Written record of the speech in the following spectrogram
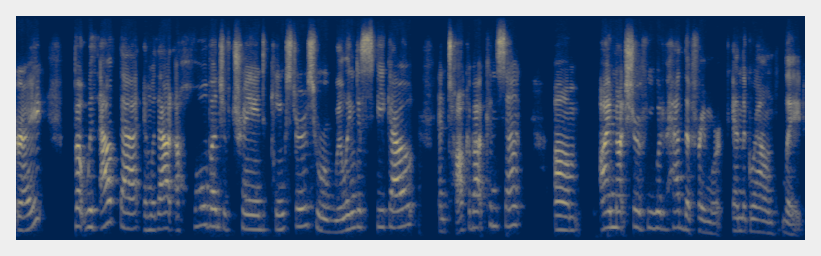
right? But without that, and without a whole bunch of trained kinksters who were willing to speak out and talk about consent, um, I'm not sure if we would have had the framework and the ground laid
